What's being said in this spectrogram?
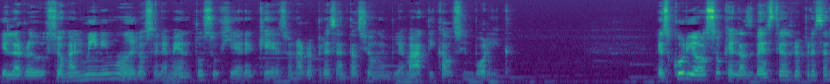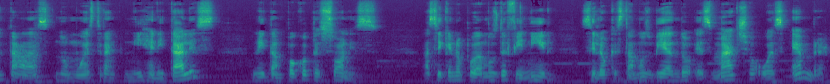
y la reducción al mínimo de los elementos sugiere que es una representación emblemática o simbólica. Es curioso que las bestias representadas no muestran ni genitales ni tampoco pezones, así que no podemos definir si lo que estamos viendo es macho o es hembra,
